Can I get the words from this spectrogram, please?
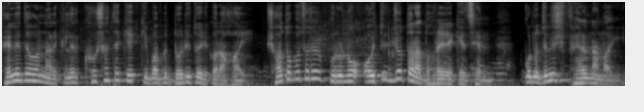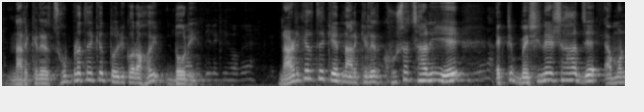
ফেলে দেওয়া নারকেলের খোসা থেকে কীভাবে দড়ি তৈরি করা হয়? শত বছরের পুরনো ঐতিহ্য তারা ধরে রেখেছেন। কোনো জিনিস ফেলনা নয়, নারকেলের ছোবড়া থেকে তৈরি করা হয় দড়ি। নারকেল থেকে নারকেলের খোসা ছাড়িয়ে একটি মেশিনের সাহায্যে এমন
